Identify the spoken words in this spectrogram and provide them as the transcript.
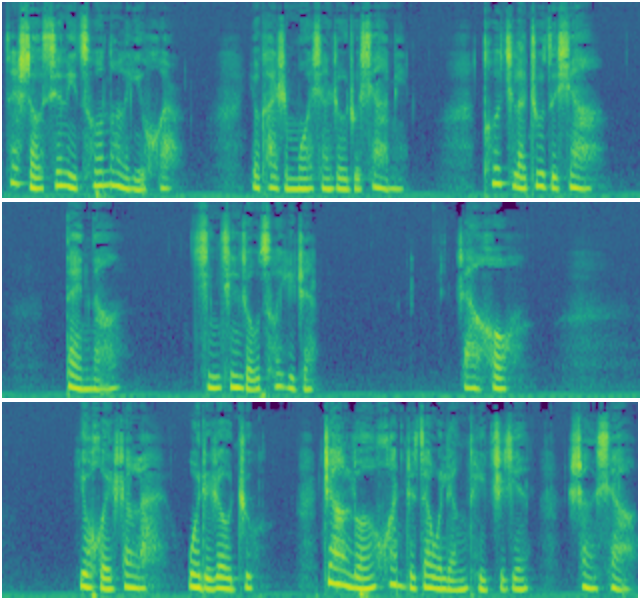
在手心里搓弄了一会儿。又开始摸向肉柱下面，托起了柱子下，带囊，轻轻揉搓一阵，然后又回上来握着肉柱，这样轮换着在我两腿之间上下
